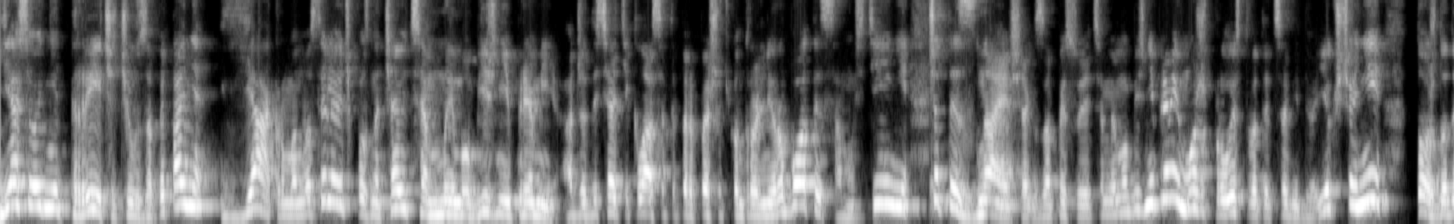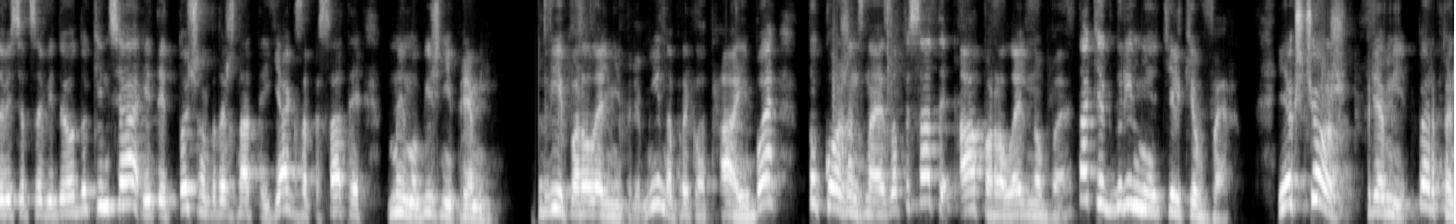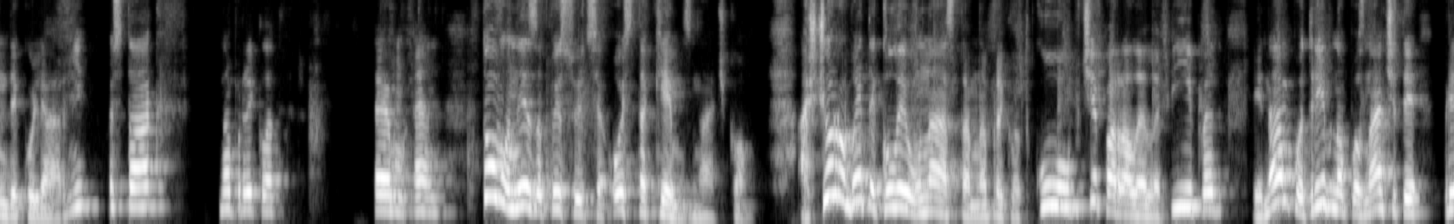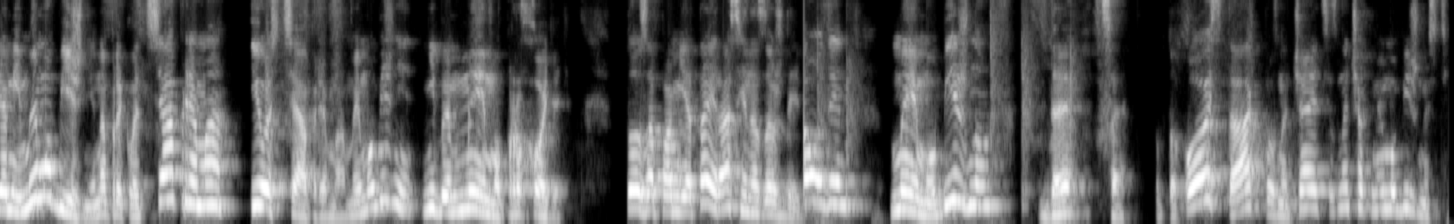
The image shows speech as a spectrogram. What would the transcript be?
Я сьогодні тричі чув запитання, як Роман Васильович позначаються мимобіжні прямі, адже 10 класи тепер пишуть контрольні роботи самостійні. Якщо ти знаєш, як записуються мимобіжні прямі, можеш пролистувати це відео. Якщо ні, то ж додивися це відео до кінця, і ти точно будеш знати, як записати мимобіжні прямі. Дві паралельні прямі, наприклад, А і Б, то кожен знає записати А паралельно Б, так як дорівнює тільки вверх. Якщо ж прямі перпендикулярні, ось так, наприклад, МН, то вони записуються ось таким значком. А що робити, коли у нас там, наприклад, куб чи паралелепіпед, і нам потрібно позначити прямі мимобіжні, наприклад, ця пряма і ось ця пряма. Мимобіжні ніби мимо проходять. То запам'ятай раз і назавжди. А1 мимобіжно ДЦ. Тобто ось так позначається значок мимобіжності.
